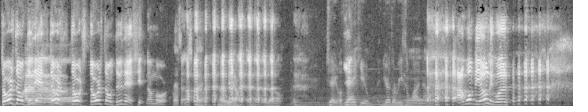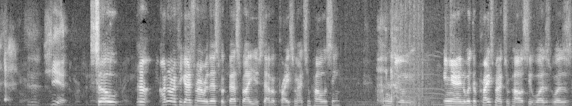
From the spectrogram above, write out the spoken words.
stores don't do that. Uh, Stores, stores, stores don't do that shit no more. That's respect. No, we don't. Well, Jago, You- thank you. You're the reason why now. I want the only one. Shit. So, uh, I don't know if you guys remember this, but Best Buy used to have a price matching policy. Um, and what the price matching policy was was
